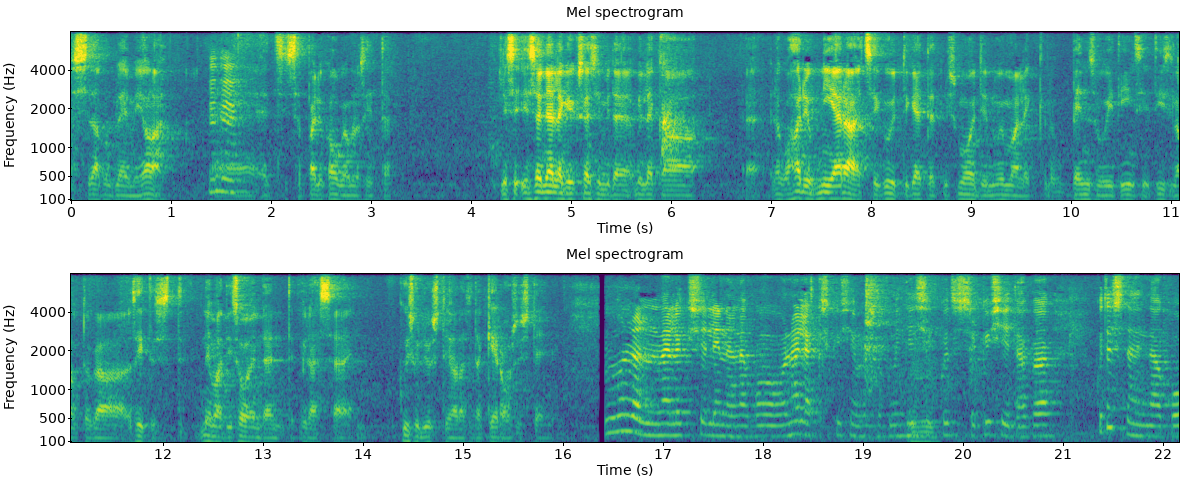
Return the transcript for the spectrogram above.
siis seda probleemi ei ole mm. -hmm. et siis saab palju kaugemale sõita. ja see, ja see on jällegi üks asi, mida, millega äh, nagu harjub nii ära, et sa ei kujutagi ette, et mismoodi on võimalik nagu bensu või diisel, diiselautoga sõita, sest nemad ei soojenda end üles, kui sul just ei ole seda kerosüsteemi. mul on veel üks selline nagu naljakas küsimus, et ma ei tea isegi mm -hmm., kuidas seda küsida, aga kuidas neid nagu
